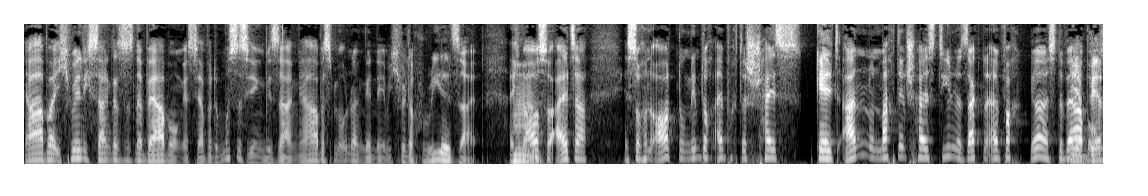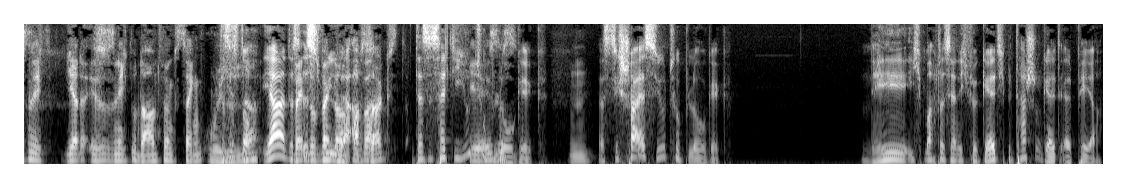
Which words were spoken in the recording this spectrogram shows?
Ja, aber ich will nicht sagen, dass es eine Werbung ist. Ja, aber du musst es irgendwie sagen. Ja, aber es ist mir unangenehm. Ich will doch real sein. Ich Hm. war auch so, Alter, ist doch in Ordnung. Nimm doch einfach das scheiß Geld an und mach den scheiß Deal und dann sagt dann einfach, ja, ist eine Ja, Werbung. wär's nicht, ja, ist es nicht unter Anführungszeichen das ist doch, ja, das wenn ist du, wenn du realer, einfach aber sagst, das ist halt die. YouTube-Logik. Hm, Das ist die scheiß YouTube-Logik. Nee, ich mach das ja nicht für Geld, ich bin Taschengeld-LPer.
